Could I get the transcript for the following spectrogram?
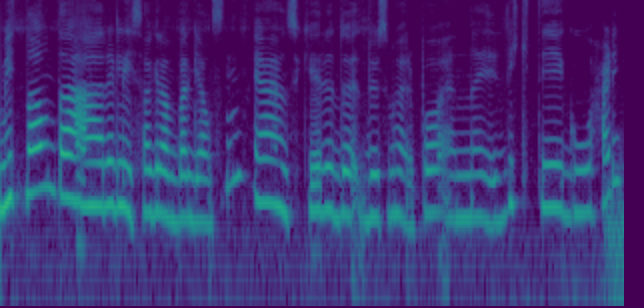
Mitt navn er Lisa Granberg Jansen. Jeg ønsker du som hører på, en riktig god helg.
